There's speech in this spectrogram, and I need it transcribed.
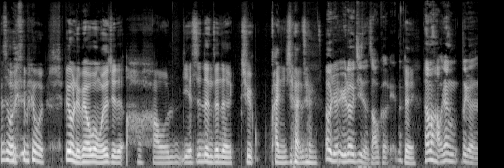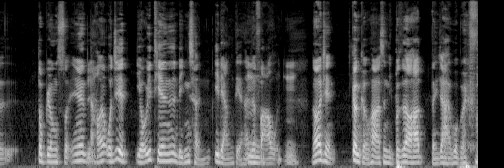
但是我一直被我被我女朋友问，我就觉得好好也是认真的去看一下这样子。那我觉得娱乐记者超可怜的，对，他们好像这个都不用睡，因为好像我记得有一天是凌晨一两点还在发文，嗯，然后而且更可怕的是，你不知道他等一下还会不会发，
